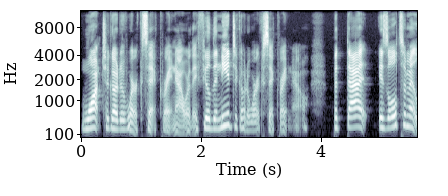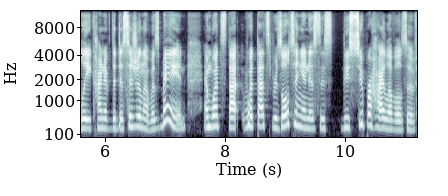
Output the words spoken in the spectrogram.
want to go to work sick right now, or they feel the need to go to work sick right now. But that is ultimately kind of the decision that was made, and what's that? What that's resulting in is this these super high levels of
